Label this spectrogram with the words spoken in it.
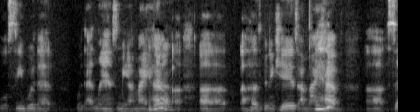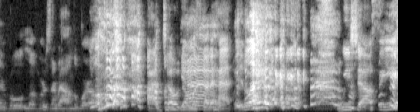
we'll see where that where that lands me. I might have a, a, a husband and kids. I might Mhm. have uh, several lovers around the world. I don't know what's gonna happen. Like we shall see.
